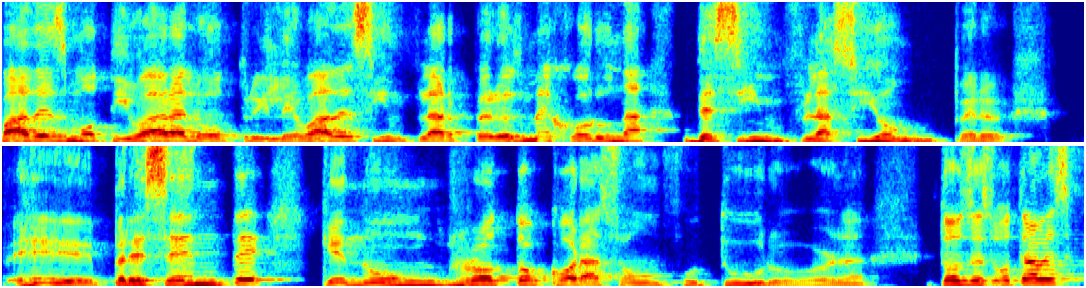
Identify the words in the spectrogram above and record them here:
va a desmotivar al otro y le va a desinflar, pero es mejor una desinflación pero, eh, presente que no un roto corazón futuro. Entonces, otra vez,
